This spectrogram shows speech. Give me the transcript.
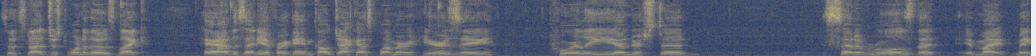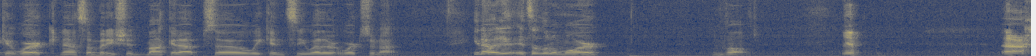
So it's not just one of those like, hey, I have this idea for a game called Jackass Plumber. Here's a poorly understood set of rules that it might make it work. Now somebody should mock it up so we can see whether it works or not. You know, it, it's a little more involved. Yeah. Uh,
